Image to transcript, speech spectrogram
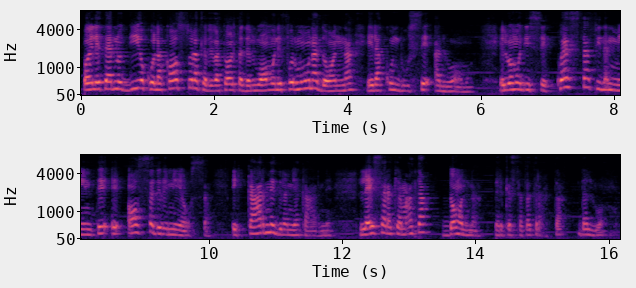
Poi l'Eterno Dio con la costola che aveva tolta dall'uomo ne formò una donna e la condusse all'uomo. E l'uomo disse, questa finalmente è ossa delle mie ossa e carne della mia carne. Lei sarà chiamata donna perché è stata tratta dall'uomo.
